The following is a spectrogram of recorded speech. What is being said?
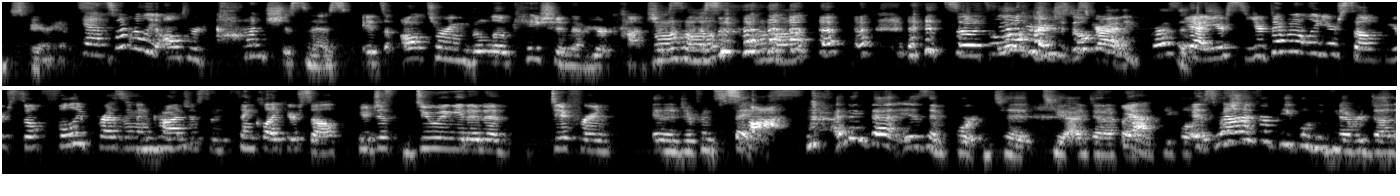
experience. Yeah, it's not really altered consciousness. It's altering the location of your consciousness. Uh-huh, uh-huh. so it's a little hard to still describe. fully present. Yeah, you're you're definitely yourself. You're still fully present and Mhm. conscious and think like yourself. You're just doing it in a different in a different space. spot. I think that is important to, to identify Yeah, for people, especially not- for people who've never done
